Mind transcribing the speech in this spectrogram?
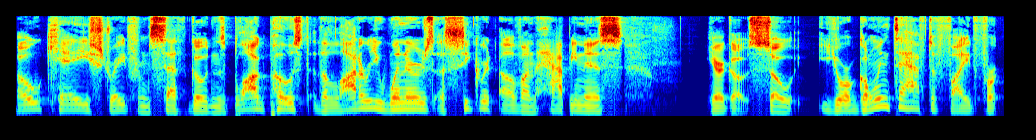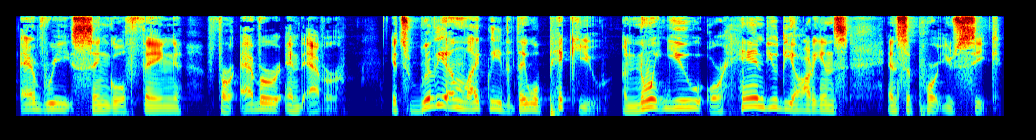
Okay, straight from Seth Godin's blog post The Lottery Winners A Secret of Unhappiness. Here it goes. So, you're going to have to fight for every single thing forever and ever. It's really unlikely that they will pick you, anoint you, or hand you the audience and support you seek.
